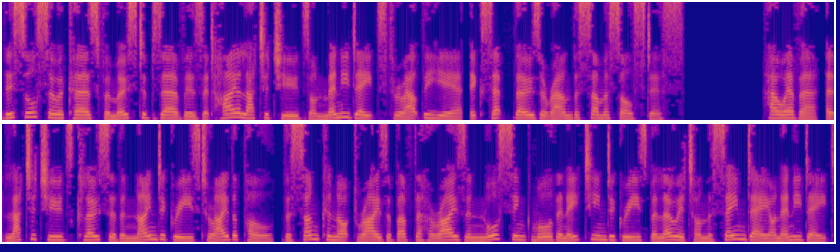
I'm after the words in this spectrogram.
This also occurs for most observers at higher latitudes on many dates throughout the year, except those around the summer solstice. However, at latitudes closer than 9 degrees to either pole, the Sun cannot rise above the horizon nor sink more than 18 degrees below it on the same day on any date.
